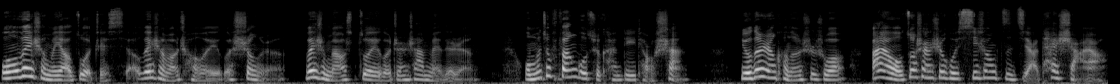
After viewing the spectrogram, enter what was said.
我们为什么要做这些？为什么要成为一个圣人？为什么要做一个真善美的人？我们就翻过去看第一条善。有的人可能是说，哎呦，做善事会牺牲自己啊，太傻呀。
